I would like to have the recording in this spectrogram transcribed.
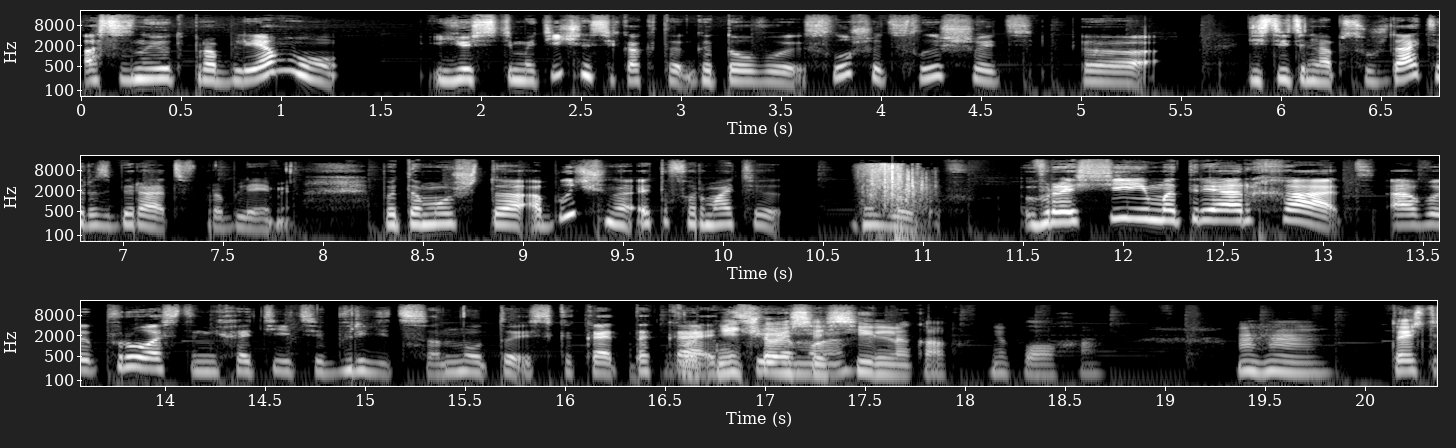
осознают проблему, ее систематичность и как-то готовы слушать, слышать, э, действительно обсуждать и разбираться в проблеме. Потому что обычно это в формате доебов. В России матриархат, а вы просто не хотите бриться. Ну, то есть какая-то такая Вот, ничего себе, тема. сильно как, неплохо. Мгм. То есть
